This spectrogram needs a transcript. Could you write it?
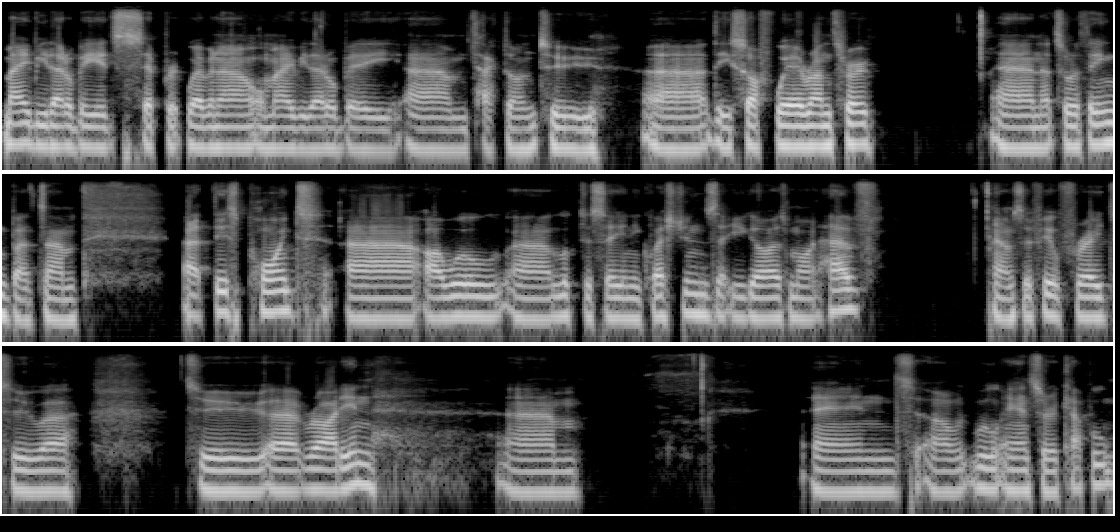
maybe that'll be its separate webinar, or maybe that'll be um, tacked on to uh, the software run through and that sort of thing. But um, at this point, uh, I will uh, look to see any questions that you guys might have. Um, so feel free to uh, to uh, write in, um, and I will answer a couple.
